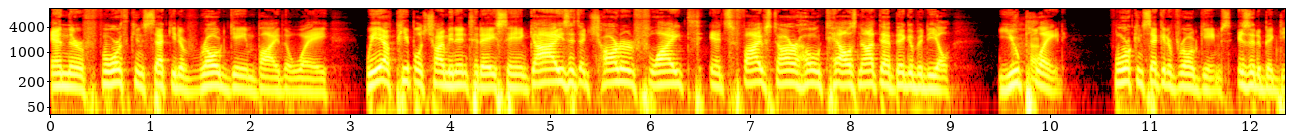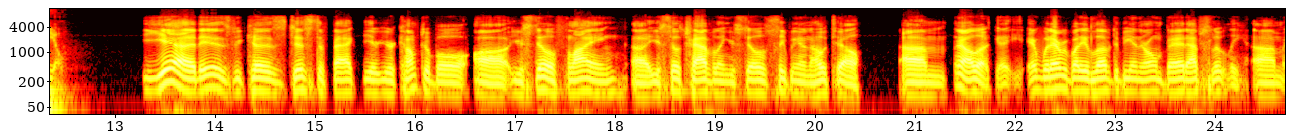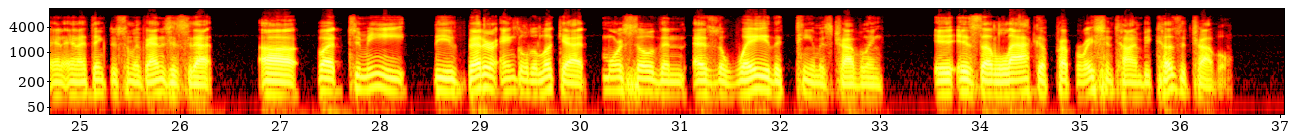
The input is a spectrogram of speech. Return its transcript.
and their fourth consecutive road game, by the way. We have people chiming in today saying, guys, it's a chartered flight, it's five star hotels, not that big of a deal. You played four consecutive road games. Is it a big deal? Yeah, it is because just the fact you're, you're comfortable, uh, you're still flying, uh, you're still traveling, you're still sleeping in a hotel. Um, you know, look, uh, would everybody love to be in their own bed? Absolutely. Um, and, and I think there's some advantages to that. Uh, but to me, the better angle to look at, more so than as the way the team is traveling, is, the lack of preparation time because of travel.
